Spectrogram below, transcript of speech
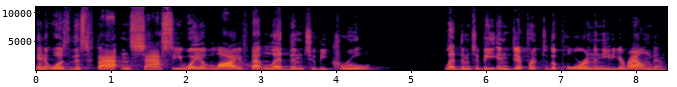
and it was this fat and sassy way of life that led them to be cruel, led them to be indifferent to the poor and the needy around them.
